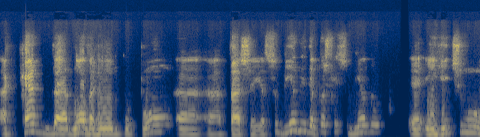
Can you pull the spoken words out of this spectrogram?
a cada nova reunião do cupom, a, a taxa ia subindo e depois foi subindo é, em ritmo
